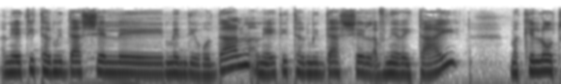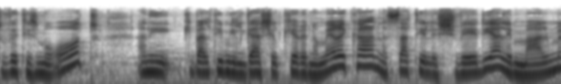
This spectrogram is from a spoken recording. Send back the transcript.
אני הייתי תלמידה של אה, מנדי רודן, אני הייתי תלמידה של אבנר איתי, מקהלות ותזמורות. אני קיבלתי מלגה של קרן אמריקה, נסעתי לשוודיה, למלמה,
